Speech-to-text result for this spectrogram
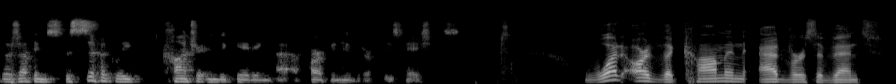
there's nothing specifically contraindicating a PARP inhibitor for these patients. What are the common adverse events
